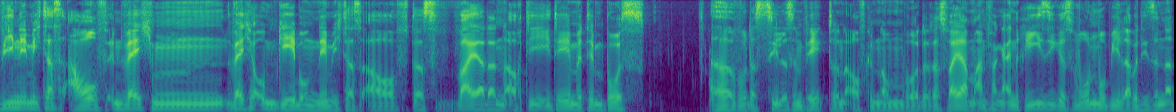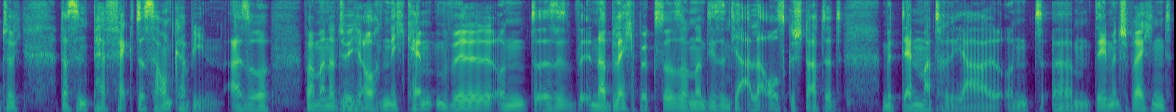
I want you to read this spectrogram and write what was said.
wie nehme ich das auf? In welchem, welcher Umgebung nehme ich das auf? Das war ja dann auch die Idee mit dem Bus äh, wo das Ziel ist im Weg drin aufgenommen wurde. Das war ja am Anfang ein riesiges Wohnmobil, aber die sind natürlich, das sind perfekte Soundkabinen. Also, weil man natürlich mhm. auch nicht campen will und äh, in einer Blechbüchse, sondern die sind ja alle ausgestattet mit Dämmmaterial und ähm, dementsprechend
